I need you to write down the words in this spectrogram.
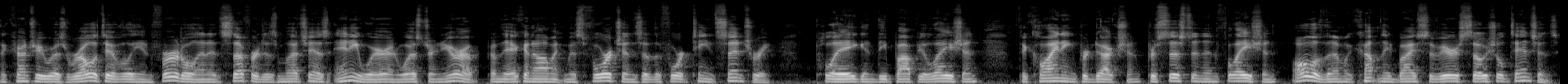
the country was relatively infertile and had suffered as much as anywhere in Western Europe from the economic misfortunes of the 14th century plague and depopulation, declining production, persistent inflation, all of them accompanied by severe social tensions.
